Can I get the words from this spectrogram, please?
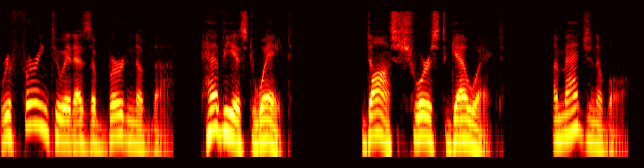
referring to it as a burden of the "...heaviest weight", das schwerste Gewicht, imaginable.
